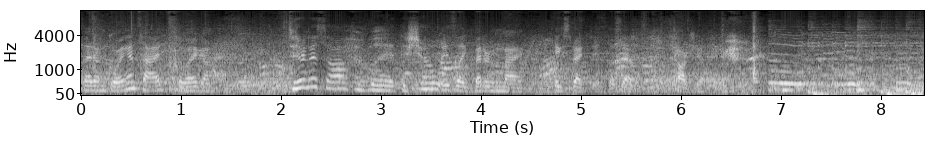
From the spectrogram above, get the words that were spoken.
But I'm going inside, so I got turn this off. But the show is like better than I expected. So talk to y'all later.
